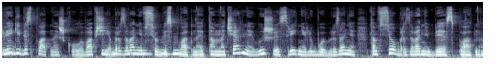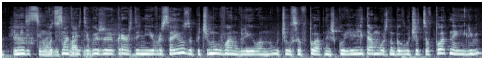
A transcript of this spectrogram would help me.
Норвегии бесплатная школа вообще. Образование все бесплатное. Там начальное, высшее, среднее, любое образование. Там все образование бесплатно. И медицина Вот бесплатна. смотрите, вы же граждане Евросоюза. Почему в Англии он учился в платной школе? Или там можно было учиться в платной? Или...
